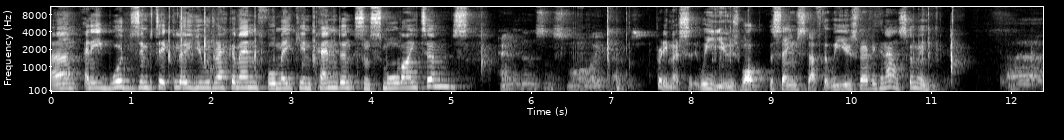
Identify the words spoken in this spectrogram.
Um, any woods in particular you would recommend for making pendants and small items? Pendants and small items. Pretty much, we use what the same stuff that we use for everything else, don't we? Uh,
